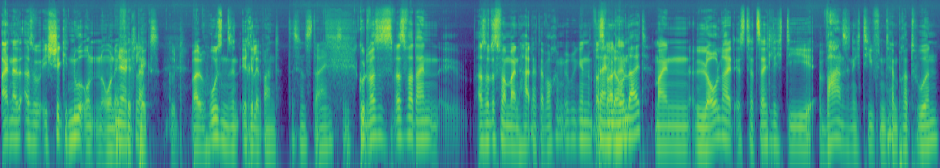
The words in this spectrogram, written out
Also ich schicke nur unten ohne Ja, Fit-Picks. klar. Gut. Weil Hosen sind irrelevant. dass wir uns da einig sind. Gut, was ist, was war dein, also das war mein Highlight der Woche im Übrigen. Was Dein war Lowlight? Mein Lowlight ist tatsächlich die wahnsinnig tiefen Temperaturen.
